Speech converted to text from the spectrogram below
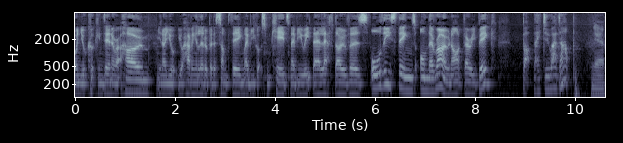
When you're cooking dinner at home, you know you're, you're having a little bit of something. Maybe you've got some kids. Maybe you eat their leftovers. All these things on their own aren't very big, but they do add up. Yeah.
